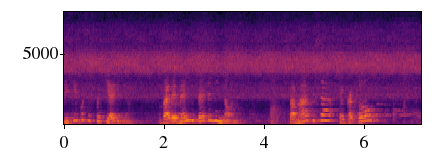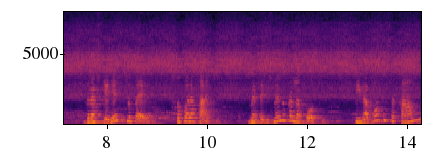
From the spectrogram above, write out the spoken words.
τη σήκωσε στα χέρια, βαρεμένη πέντε μηνών. Σταμάτησα εκατό δρασκελιές πιο πέρα, στο χωραφάκι, με φεδισμένο καλαμπόκι. Την απόθεσα χάμου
